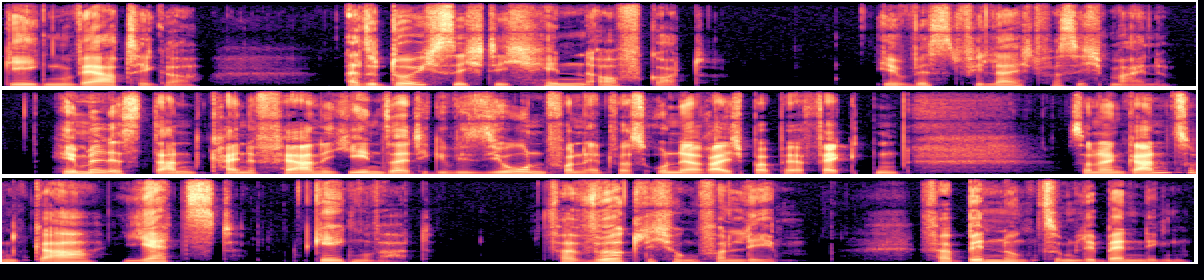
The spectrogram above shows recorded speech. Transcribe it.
gegenwärtiger, also durchsichtig hin auf Gott. Ihr wisst vielleicht, was ich meine. Himmel ist dann keine ferne jenseitige Vision von etwas unerreichbar Perfekten, sondern ganz und gar jetzt, Gegenwart, Verwirklichung von Leben, Verbindung zum Lebendigen.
